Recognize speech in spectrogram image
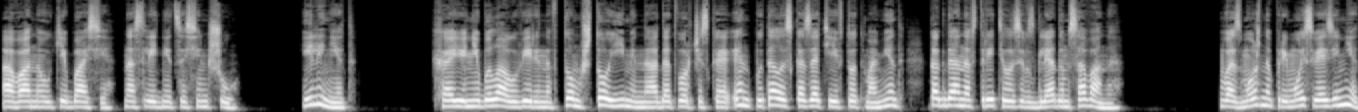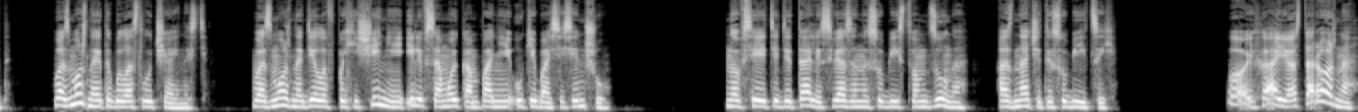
Авана Укибаси, наследница Синшу. Или нет? Хаю не была уверена в том, что именно одотворческая Энн пыталась сказать ей в тот момент, когда она встретилась взглядом с Авана. Возможно, прямой связи нет. Возможно, это была случайность. Возможно, дело в похищении или в самой компании Укибаси Синшу. Но все эти детали связаны с убийством Дзуна, а значит и с убийцей. «Ой, Хаю, осторожно!»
